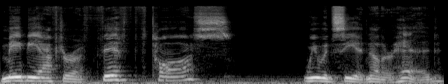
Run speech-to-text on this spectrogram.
Maybe after a fifth toss, we would see another head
